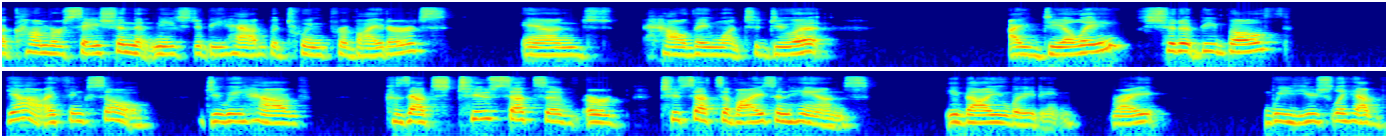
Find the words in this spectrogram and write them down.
a conversation that needs to be had between providers and how they want to do it. Ideally, should it be both? Yeah, I think so. Do we have, because that's two sets of, or two sets of eyes and hands evaluating, right? We usually have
